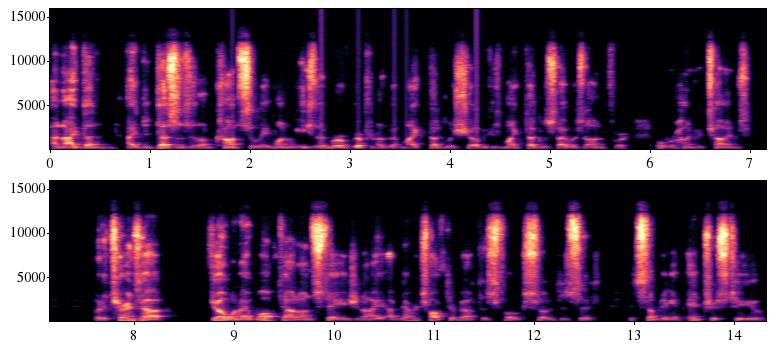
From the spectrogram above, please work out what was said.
and I've done I did dozens of them constantly. One either the Merv Griffin or the Mike Douglas show because Mike Douglas I was on for over hundred times. But it turns out, Joe, when I walked out on stage, and I, I've never talked about this, folks, so this is, it's something of interest to you.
